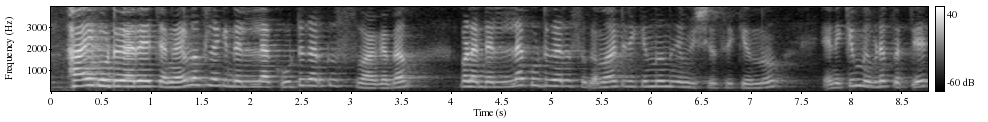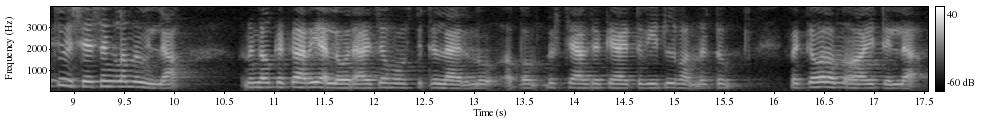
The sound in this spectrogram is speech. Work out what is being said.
ഹായ് കൂട്ടുകാരെ ചങ്ങായി വ്ളോഗ്സിലേക്ക് എന്റെ എല്ലാ കൂട്ടുകാർക്കും സ്വാഗതം. അപ്പോൾ എന്റെ എല്ലാ കൂട്ടുകാരും സുഖമായിട്ടിരിക്കുന്നു എന്ന് ഞാൻ വിശ്വസിക്കുന്നു. എനിക്കും ഇവിടെ പ്രത്യേകിച്ച് വിശേഷങ്ങളൊന്നുമില്ല. നിങ്ങൾക്കൊക്കെ അറിയാമല്ലോ ഒരാഴ്ച ഹോസ്പിറ്റലിലായിരുന്നു. അപ്പം ഡിസ്ചാർജൊക്കെ ആയിട്ട് വീട്ടിൽ വന്നിട്ടും റിക്കവർ ഒന്നും ആയിട്ടില്ല.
